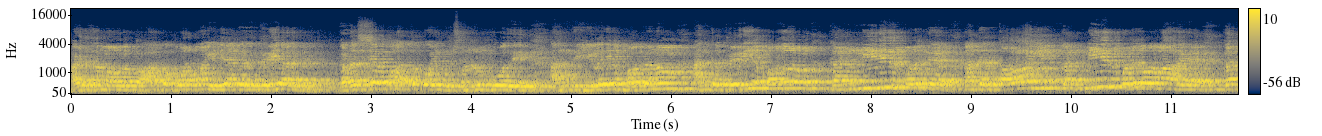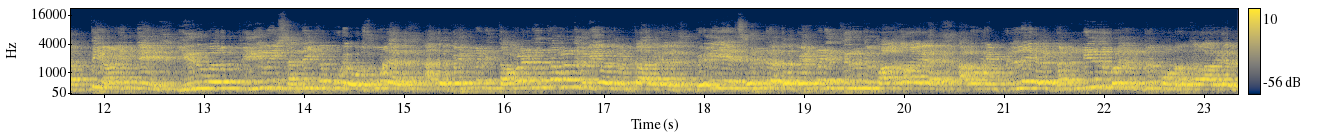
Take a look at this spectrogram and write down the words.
அடுத்த மகனை பார்க்க போறோமா இல்லையாங்கிறது தெரியாது கடைசியா பார்த்துக்கோ என்று சொல்லும் போது அந்த இளைய மகனும் அந்த பெரிய மகனும் கண்ணீர் மழுக அந்த தாயும் கண்ணீர் மழுகவதாக கட்டி அணைத்து இருவரும் பிரிவை சந்திக்கக்கூடிய ஒரு சூழல் அந்த பெண்மணி தவழ்ந்து தவழ்ந்து வெளியே வந்து விட்டார்கள் வெளியே சென்று அந்த பெண்மணி திரும்பி பார்க்கிறாங்க அவருடைய பிள்ளைகள் கண்ணீர் மழை நின்று கொண்டிருக்கிறார்கள்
